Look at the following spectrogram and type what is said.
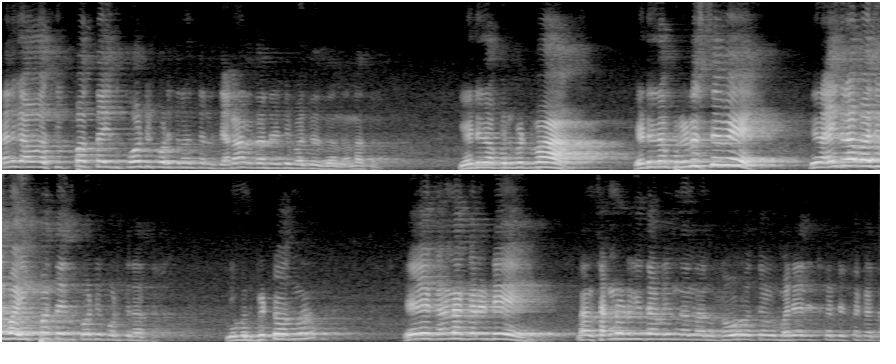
ನನಗೆ ಅವತ್ತು ಇಪ್ಪತ್ತೈದು ಕೋಟಿ ಕೊಡ್ತೀನಿ ಅಂತೇಳಿ ಜನಾರ್ದನ್ ರೆಡ್ಡಿ ಬಂದಿದ್ದ ನನ್ನ ಹತ್ರ. ಯಡಿಯೂರಪ್ಪನ ಬಿಟ್ಟು ಬಾ, ಯಡಿಯೂರಪ್ಪನ ಇಳಿಸ್ತೀವಿ, ನೀನು ಹೈದರಾಬಾದಿಗೆ ಬಾ, ಇಪ್ಪತ್ತೈದು ಕೋಟಿ ಕೊಡ್ತೀನಿ ಅಂತ. ನಿಮ್ಮನ್ನು ಬಿಟ್ಟು ಹೋದ್ನು? ಏ ಕರುಣಾಕರ ರೆಡ್ಡಿ, ನಾನು ಸಣ್ಣ ಹುಡುಗಿದ್ದಾಗಲಿಂದ ನಾನು ಗೌರವತೆ ಮರ್ಯಾದೆ ಇಟ್ಕೊಂಡಿರ್ತಕ್ಕಂಥ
